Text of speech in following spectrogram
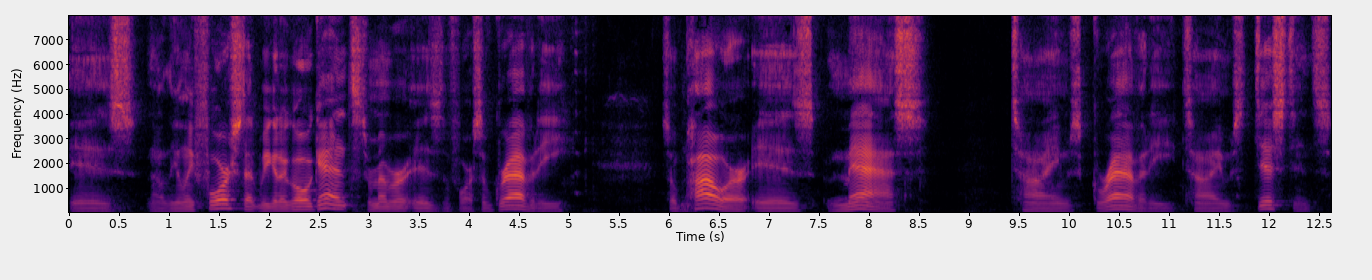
is now the only force that we're going to go against, remember, is the force of gravity. So power is mass times gravity times distance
